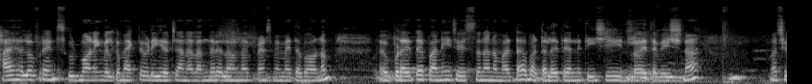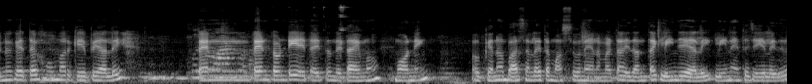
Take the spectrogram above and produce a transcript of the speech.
Hi hello friends good morning welcome back to your channel అందరూ ఎలా ఉన్నారు ఫ్రెండ్స్ మేమైతే బాగున్నాం. ఇప్పుడైతే పని చేస్తున్నాను అనమాట బట్టలు అయితే అన్ని తీసి ఇంట్లో అయితే వేసిన. మా చిన్నకి అయితే హోంవర్క్ వేయాలి టెన్ టెన్ ట్వంటీ అయితే అవుతుంది టైము మార్నింగ్ ఓకేనా బాసనలు అయితే మస్తు ఉన్నాయన్నమాట. ఇదంతా క్లీన్ చేయాలి. క్లీన్ అయితే చేయలేదు.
